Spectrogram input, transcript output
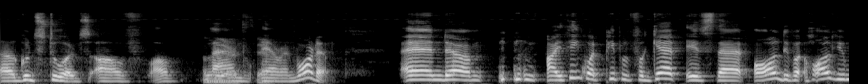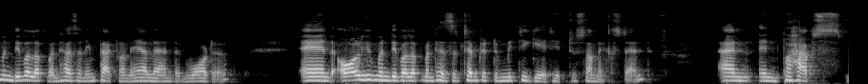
uh, good stewards of, of land, earth, yeah. air, and water. And um, I think what people forget is that all all human development has an impact on air, land, and water, and all human development has attempted to mitigate it to some extent. And and perhaps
